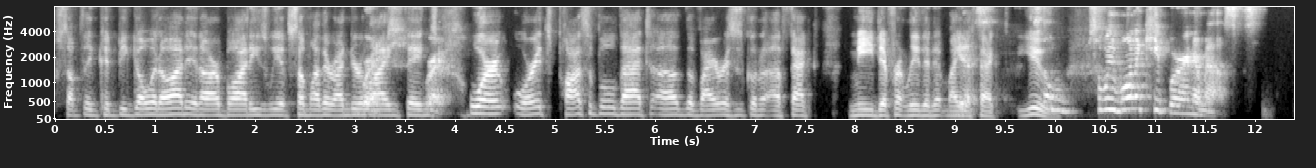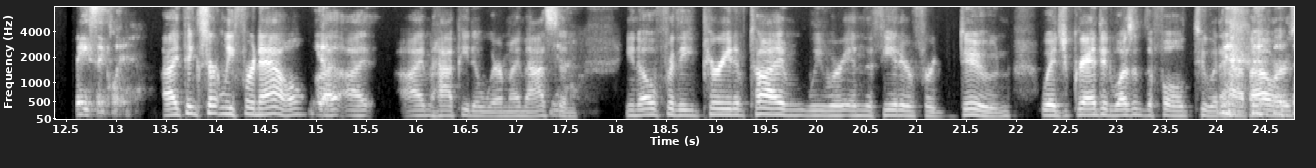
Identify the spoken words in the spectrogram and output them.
something could be going on in our bodies we have some other underlying Right, things Right. or or it's possible that uh, the virus is going to affect me differently than it might Yes. affect you So, so we want to keep wearing our masks, basically. I think certainly for now, Yeah. I, I I'm happy to wear my mask. Yeah. And you know, for the period of time we were in the theater for Dune, which granted wasn't the full two and a half hours,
